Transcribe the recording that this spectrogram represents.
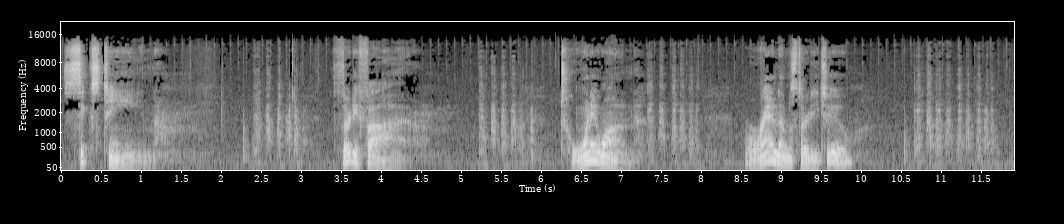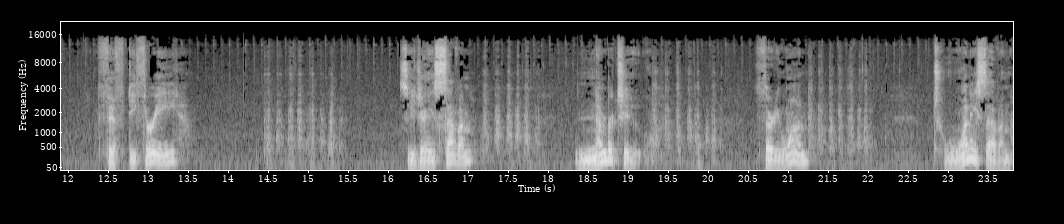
16, 35, 21, randoms 32, 53, CJ 7, number 2, 31, 27,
